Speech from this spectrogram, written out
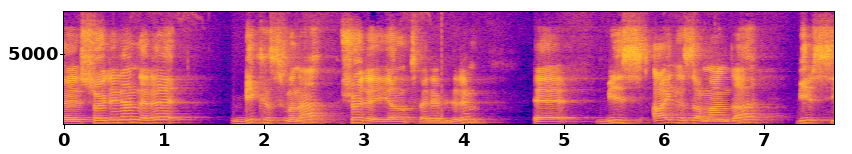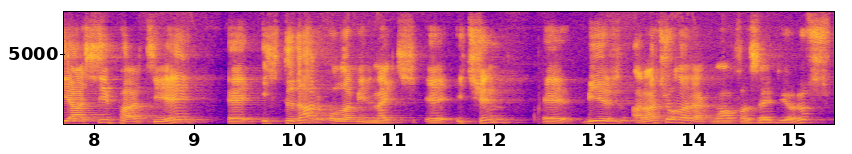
e, söylenenlere bir kısmına şöyle yanıt verebilirim. E, biz aynı zamanda bir siyasi partiye e, iktidar olabilmek e, için e, bir araç olarak muhafaza ediyoruz.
